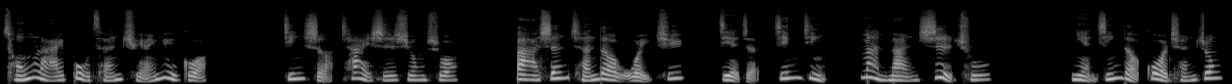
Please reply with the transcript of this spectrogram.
从来不曾痊愈过。金舍蔡师兄说：“把深沉的委屈借着精进慢慢释出，念经的过程中，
